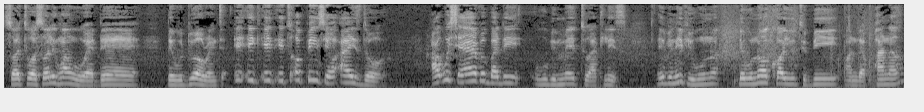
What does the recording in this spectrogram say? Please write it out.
So it was only when we were there, they would do orientation. It, it, it, it opens your eyes though. I wish everybody would be made to at least, even if you will not, they will not call you to be on the panel,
